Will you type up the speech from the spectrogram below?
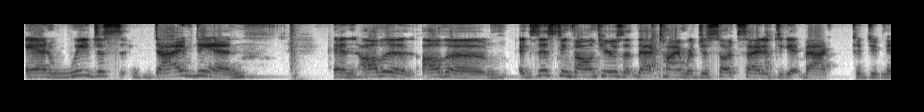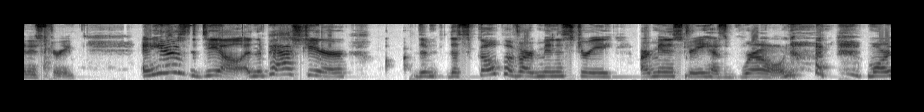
and we just dived in and all the all the existing volunteers at that time were just so excited to get back to do ministry. And here's the deal: in the past year, the the scope of our ministry our ministry has grown more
